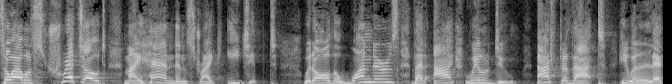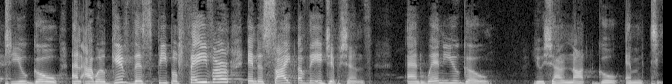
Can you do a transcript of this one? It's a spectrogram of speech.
So I will stretch out my hand and strike Egypt with all the wonders that I will do. After that, he will let you go, and I will give this people favor in the sight of the Egyptians. And when you go, you shall not go empty.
